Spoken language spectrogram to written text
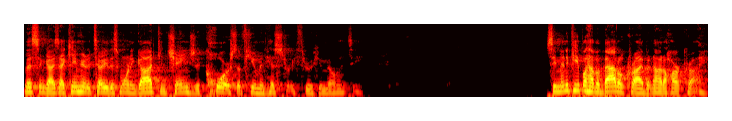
Listen, guys, I came here to tell you this morning God can change the course of human history through humility. See, many people have a battle cry, but not a heart cry.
